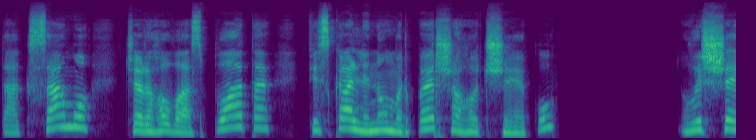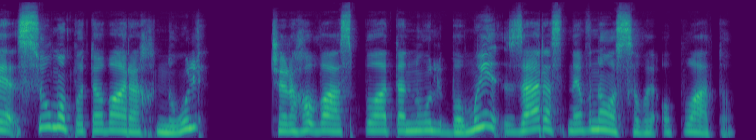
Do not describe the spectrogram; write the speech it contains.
Так само чергова сплата, фіскальний номер першого чеку, лише сума по товарах 0, чергова сплата 0, бо ми зараз не вносили оплату.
